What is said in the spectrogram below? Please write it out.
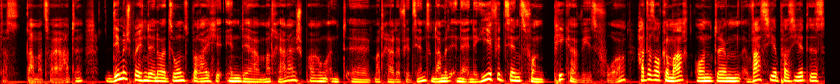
das damals war er hatte, dementsprechende Innovationsbereiche in der Materialeinsparung und äh, Materialeffizienz und damit in der Energieeffizienz von PKWs vor. Hat das auch gemacht und ähm, was hier passiert ist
